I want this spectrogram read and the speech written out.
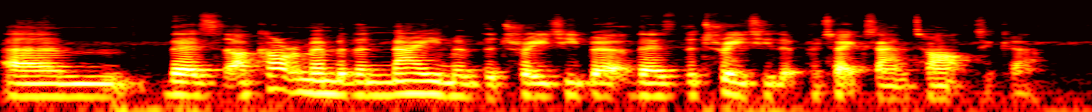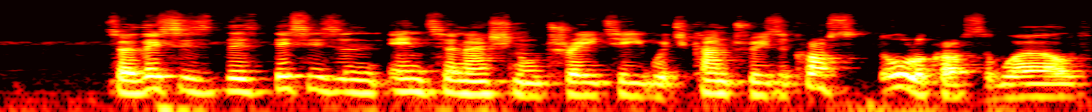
um, there's I can't remember the name of the treaty, but there's the treaty that protects Antarctica. So this is this, this is an international treaty which countries across all across the world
